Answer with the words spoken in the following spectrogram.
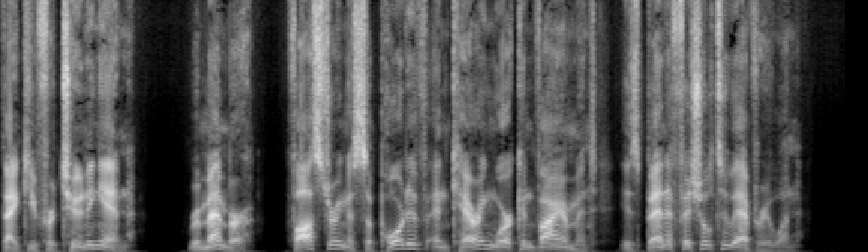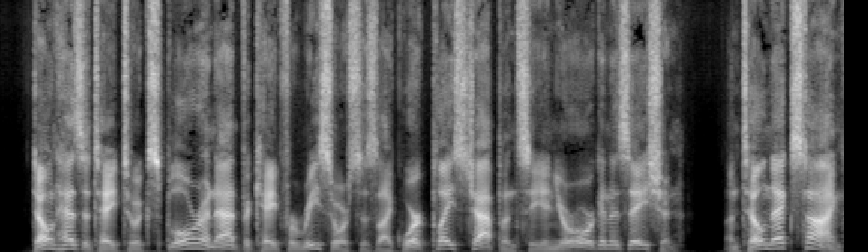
thank you for tuning in. Remember, fostering a supportive and caring work environment is beneficial to everyone. Don't hesitate to explore and advocate for resources like workplace chaplaincy in your organization. Until next time,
